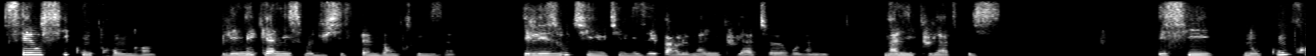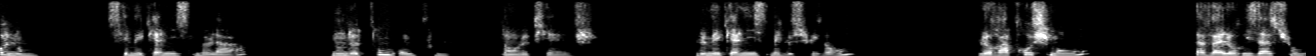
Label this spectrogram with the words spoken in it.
c'est aussi comprendre les mécanismes du système d'emprise et les outils utilisés par le manipulateur ou la manipulatrice. Et si nous comprenons ces mécanismes-là, nous ne tomberons plus dans le piège. Le mécanisme est le suivant. Le rapprochement, la valorisation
